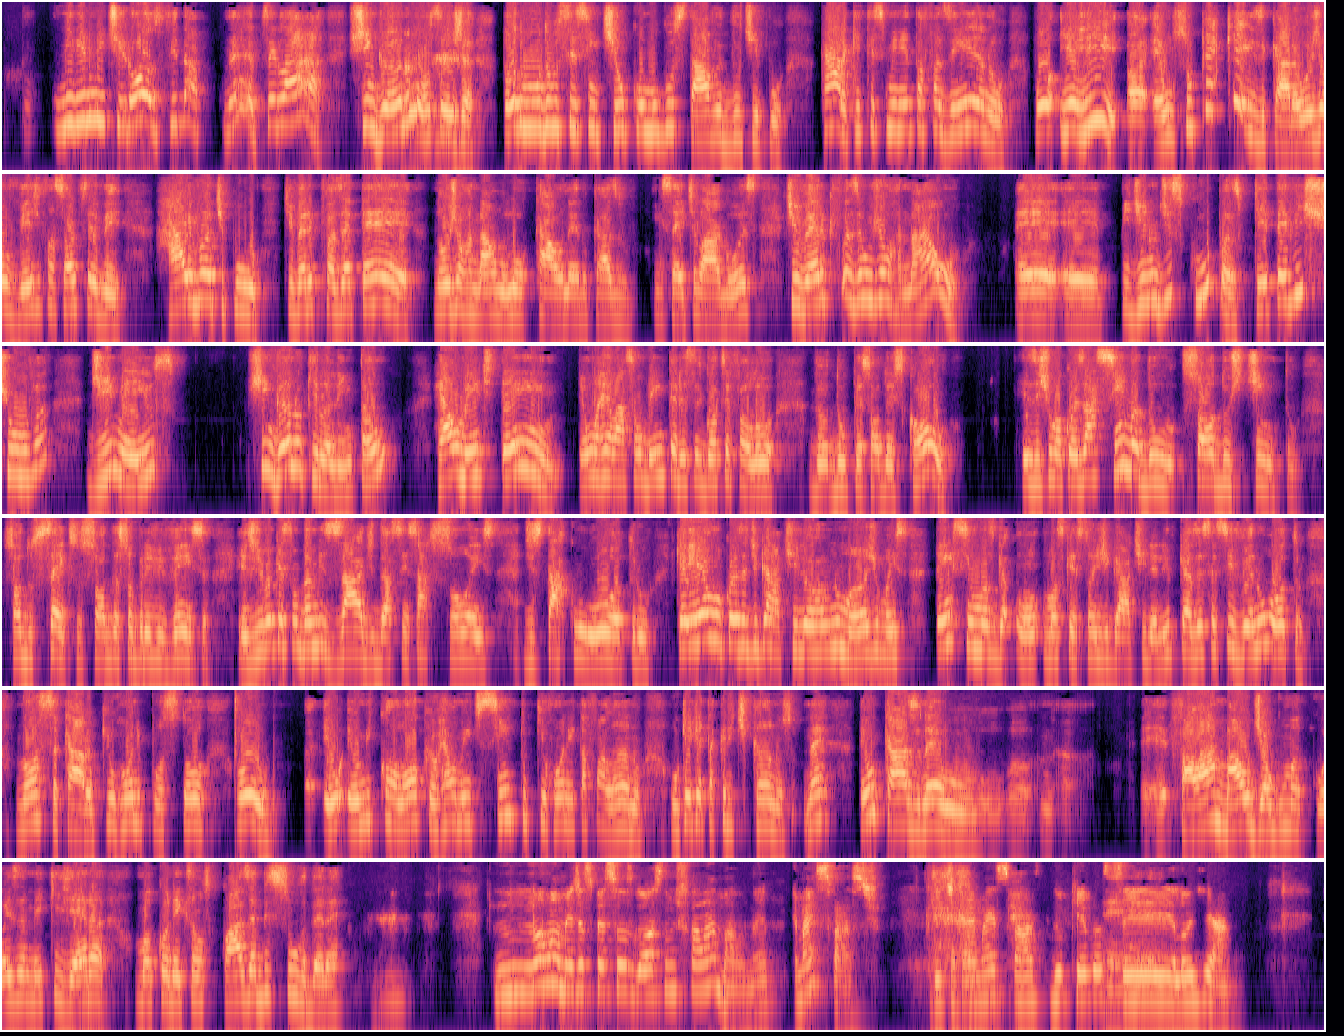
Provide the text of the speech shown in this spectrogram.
menino mentiroso, filho da, né, sei lá, xingando, ou seja, todo mundo se sentiu como o Gustavo, do tipo, cara, o que, que esse menino tá fazendo? Pô, e aí, ó, é um super case, cara. Hoje eu vejo e falo assim, olha pra você ver raiva, tipo, tiveram que fazer até no jornal local, né, no caso, em Sete Lagoas, tiveram que fazer um jornal é, é, pedindo desculpas, porque teve chuva de e-mails xingando aquilo ali. Então, realmente tem, tem uma relação bem interessante, igual você falou do, do pessoal da escola, existe uma coisa acima do só do instinto, só do sexo, só da sobrevivência. Existe uma questão da amizade, das sensações, de estar com o outro. Que aí é uma coisa de gatilho, eu não manjo, mas tem sim umas, umas questões de gatilho ali, porque às vezes você se vê no outro. Nossa, cara, o que o Rony postou, ou eu, eu me coloco, eu realmente sinto o que o Rony está falando, o que, que ele está criticando, né? Tem um caso, né? O, o é, é, falar mal de alguma coisa meio que gera uma conexão quase absurda, né? Normalmente as pessoas gostam de falar mal, né? É mais fácil. Criticar é mais fácil do que você é... elogiar.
